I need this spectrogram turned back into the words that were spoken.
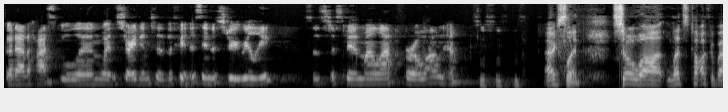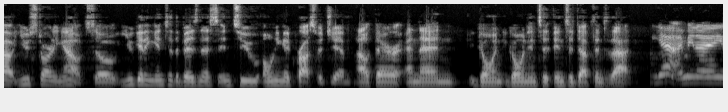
got out of high school and went straight into the fitness industry really. So it's just been my life for a while now. Excellent. So uh, let's talk about you starting out. So you getting into the business, into owning a CrossFit gym out there, and then going going into into depth into that. Yeah, I mean, I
